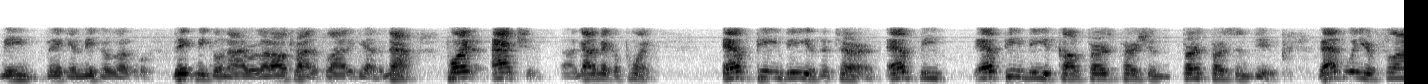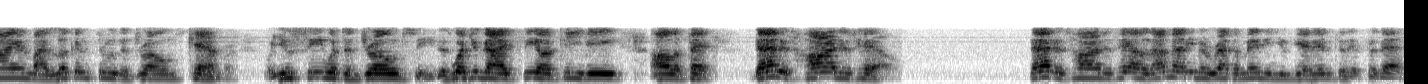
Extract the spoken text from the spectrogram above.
me, Vic, and Miko, Vic, Miko, and I, we're gonna all try to fly together. Now, point action. I uh, Got to make a point. FPV is the term. FP, FPV is called first person first person view. That's when you're flying by looking through the drone's camera where you see what the drone sees. It's what you guys see on TV, all the fa- That is hard as hell. That is hard as hell, and I'm not even recommending you get into it for that,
